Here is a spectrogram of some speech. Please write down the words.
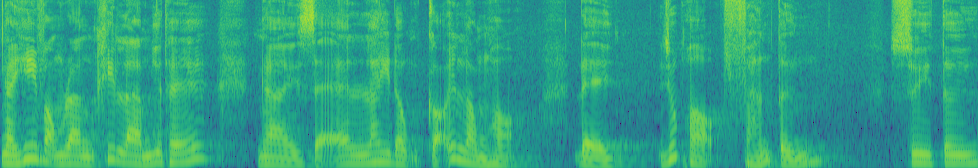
Ngài hy vọng rằng khi làm như thế, Ngài sẽ lay động cõi lòng họ để giúp họ phản tỉnh, suy tư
